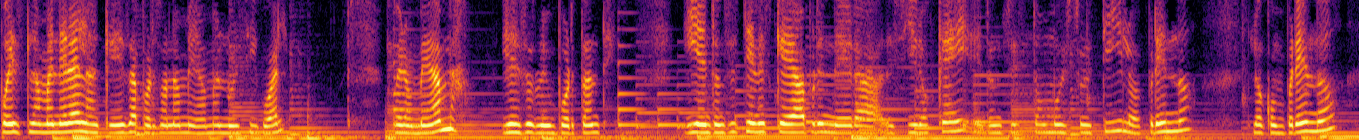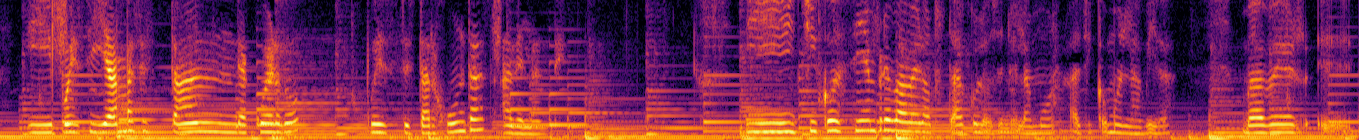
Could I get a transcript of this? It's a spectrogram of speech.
pues la manera en la que esa persona me ama no es igual, pero me ama y eso es lo importante. Y entonces tienes que aprender a decir, ok, entonces tomo esto de ti, lo aprendo, lo comprendo y pues si ambas están de acuerdo, pues estar juntas, adelante. Y chicos, siempre va a haber obstáculos en el amor, así como en la vida va a haber eh,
